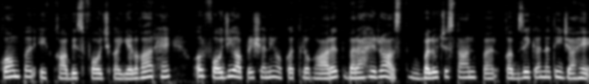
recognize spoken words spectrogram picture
कौम पर एक काबिज फ़ौज का यलगार है और फ़ौजी ऑपरेशन और कत्ल गारत बरह रास्त बलूचिस्तान पर कब्ज़े का नतीजा है।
